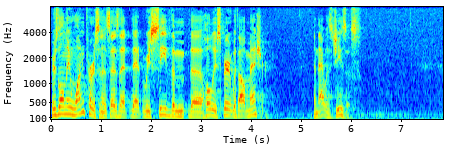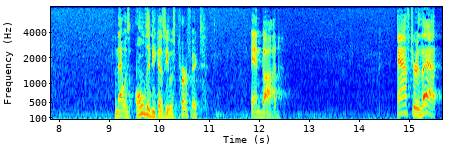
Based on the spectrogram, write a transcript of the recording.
There's only one person that says that, that received the, the Holy Spirit without measure, and that was Jesus. And that was only because he was perfect and God. After that,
